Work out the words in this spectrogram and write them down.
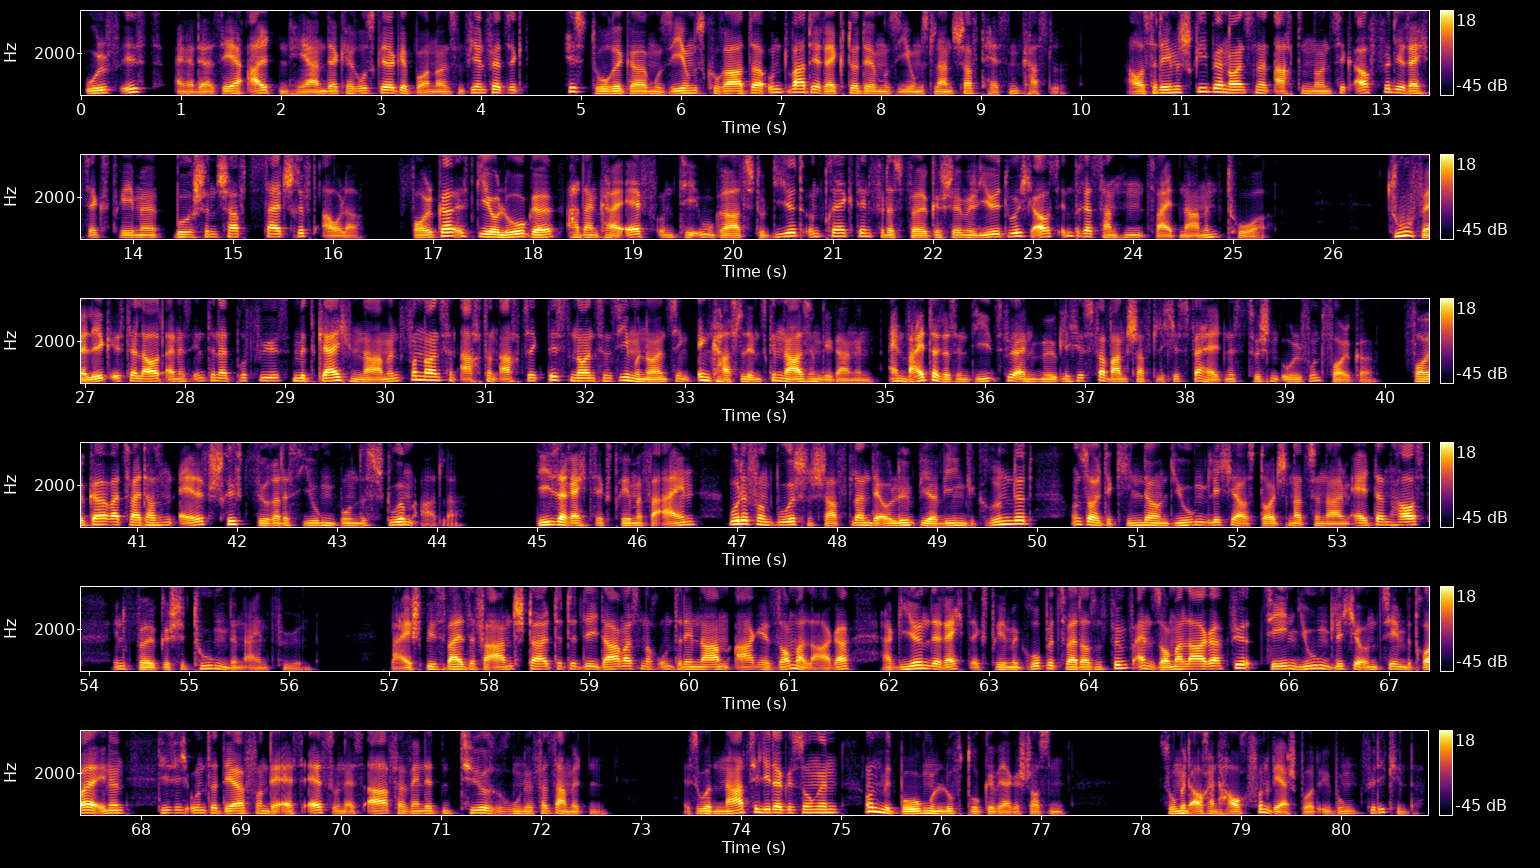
Ulf ist, einer der sehr alten Herren der Cheruskia, geboren 1944, Historiker, Museumskurator und war Direktor der Museumslandschaft Hessen-Kassel. Außerdem schrieb er 1998 auch für die rechtsextreme Burschenschaftszeitschrift Aula. Volker ist Geologe, hat an KF und TU Graz studiert und trägt den für das völkische Milieu durchaus interessanten Zweitnamen Thor. Zufällig ist er laut eines Internetprofils mit gleichem Namen von 1988 bis 1997 in Kassel ins Gymnasium gegangen. Ein weiteres Indiz für ein mögliches verwandtschaftliches Verhältnis zwischen Ulf und Volker. Volker war 2011 Schriftführer des Jugendbundes Sturmadler. Dieser rechtsextreme Verein wurde von Burschenschaftlern der Olympia Wien gegründet und sollte Kinder und Jugendliche aus deutschnationalem Elternhaus in völkische Tugenden einführen. Beispielsweise veranstaltete die damals noch unter dem Namen AG Sommerlager agierende rechtsextreme Gruppe 2005 ein Sommerlager für zehn Jugendliche und zehn BetreuerInnen, die sich unter der von der SS und SA verwendeten Türrune versammelten. Es wurden Nazi-Lieder gesungen und mit Bogen und Luftdruckgewehr geschossen. Somit auch ein Hauch von Wehrsportübung für die Kinder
